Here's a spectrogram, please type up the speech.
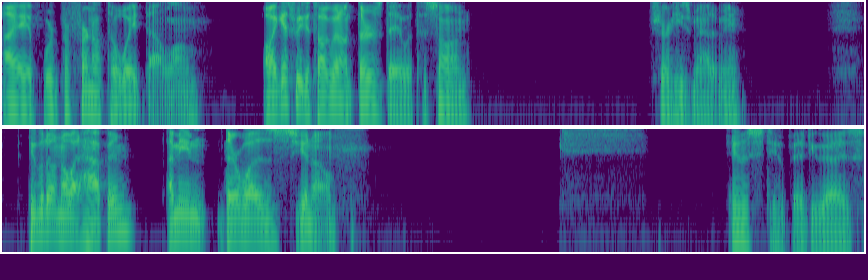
I would prefer not to wait that long. Oh, I guess we could talk about on Thursday with Hasan. Sure, he's mad at me. People don't know what happened. I mean, there was, you know, it was stupid, you guys.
